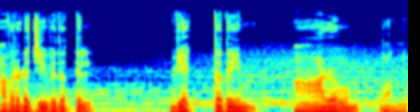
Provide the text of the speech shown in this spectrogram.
അവരുടെ ജീവിതത്തിൽ വ്യക്തതയും ആഴവും വന്നു.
